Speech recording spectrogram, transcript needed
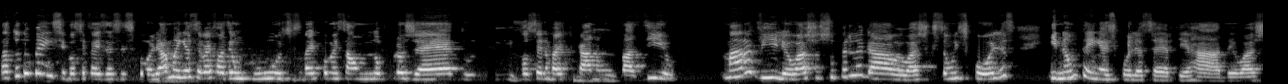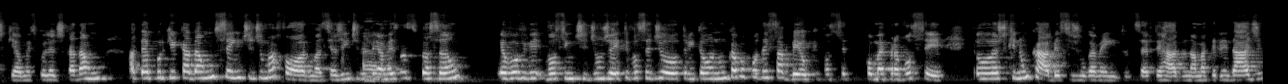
tá tudo bem se você fez essa escolha. Amanhã você vai fazer um curso, você vai começar um novo projeto e você não vai ficar num vazio. Maravilha, eu acho super legal. Eu acho que são escolhas e não tem a escolha certa e errada. Eu acho que é uma escolha de cada um, até porque cada um sente de uma forma. Se a gente viver é. a mesma situação, eu vou, viver, vou sentir de um jeito e você de outro. Então, eu nunca vou poder saber o que você, como é para você. Então, eu acho que não cabe esse julgamento de certo e errado na maternidade,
